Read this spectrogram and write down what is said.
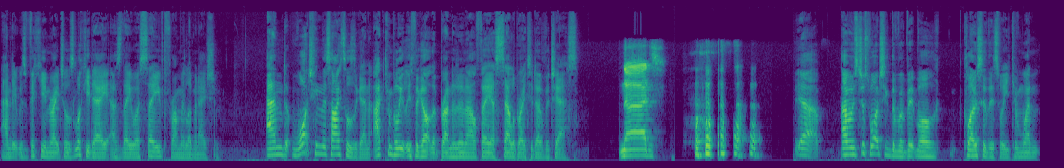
and it was Vicky and Rachel's lucky day as they were saved from elimination. And watching the titles again, I'd completely forgot that Brandon and Althea celebrated over chess. Nerds! Yeah, I was just watching them a bit more closer this week and went,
